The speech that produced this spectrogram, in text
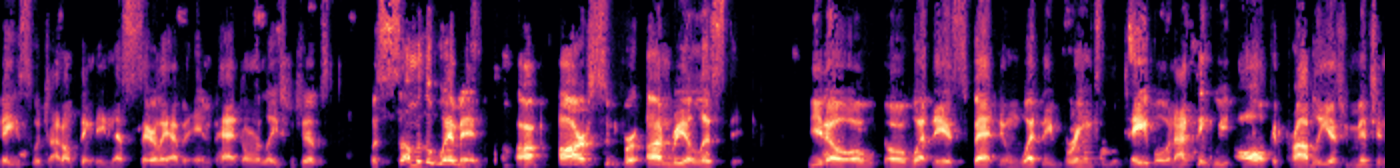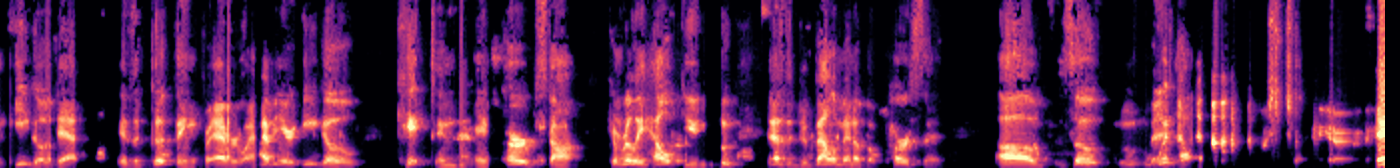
based, which I don't think they necessarily have an impact on relationships. But some of the women are are super unrealistic, you know, or, or what they expect and what they bring to the table. And I think we all could probably, as you mentioned, ego death is a good thing for everyone. Having your ego kicked and, and curb stomped can really help you as the development of a person. Uh, so, what,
